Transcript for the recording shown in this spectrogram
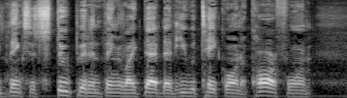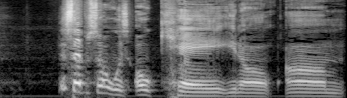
He thinks it's stupid and things like that. That he would take on a car for him. This episode was okay. You know, um,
